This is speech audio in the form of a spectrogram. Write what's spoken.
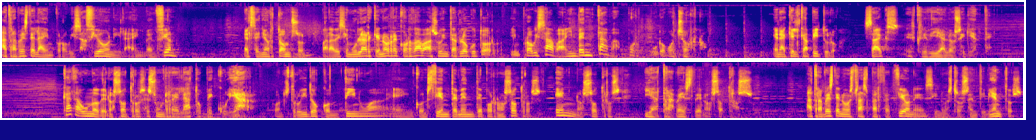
a través de la improvisación y la invención. El señor Thompson, para disimular que no recordaba a su interlocutor, improvisaba, inventaba por puro bochorno. En aquel capítulo, Sachs escribía lo siguiente. Cada uno de nosotros es un relato peculiar, construido continua e inconscientemente por nosotros, en nosotros y a través de nosotros a través de nuestras percepciones y nuestros sentimientos,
